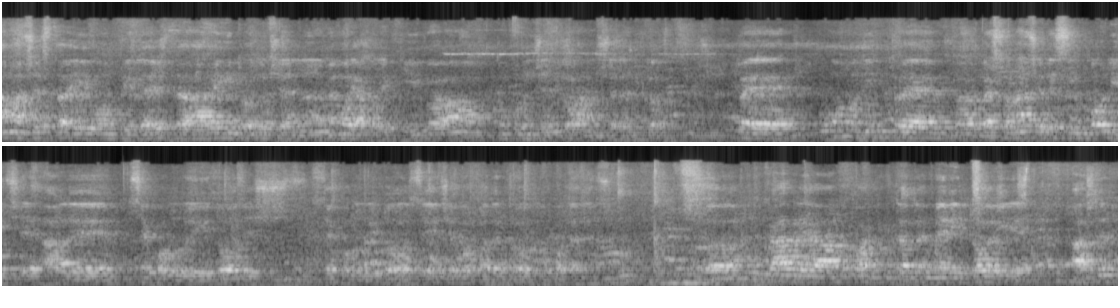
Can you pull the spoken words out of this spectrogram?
Anul acesta e un prilej de a reintroduce în memoria colectivă a încurungenilor, a înșelenilor, pe unul dintre uh, personajele simbolice ale secolului 20, secolului 20, e vorba de preotul Cotănescu, uh, care a avut o activitate meritorie atât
